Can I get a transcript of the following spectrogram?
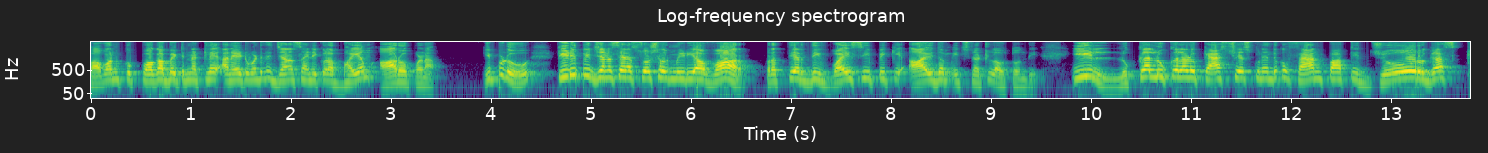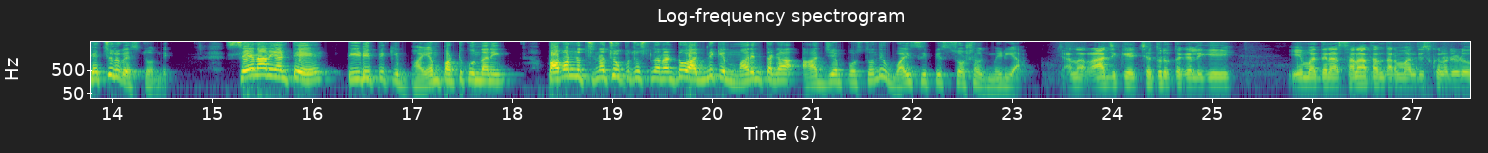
పవన్కు పొగబెట్టినట్లే అనేటువంటిది జన సైనికుల భయం ఆరోపణ. ఇప్పుడు TDP Janasena social media war ప్రత్యర్థి వైసీపీకి ఆయుధం ఇచ్చినట్లు అవుతోంది. ఈ లుక్కలుక్కలను క్యాష్ చేసుకునేందుకు ఫ్యాన్ పార్టీ జోరుగా స్కెచ్లు వేస్తోంది. సేనాని అంటే టీడీపీకి భయం పట్టుకుందని పవన్ను చిన్నచూపు చూస్తున్నారంటూ అగ్నికి మరింతగా ఆజ్యం పోస్తుంది వైసీపీ సోషల్ మీడియా. చాలా రాజకీయ చతురత కలిగి ఈ మధ్యన సనాతన ధర్మాన్ని తీసుకున్నాడు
